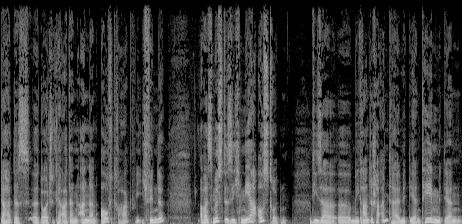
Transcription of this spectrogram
da hat das äh, Deutsche Theater einen anderen Auftrag, wie ich finde. Aber es müsste sich mehr ausdrücken. Dieser äh, migrantische Anteil mit deren Themen, mit deren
